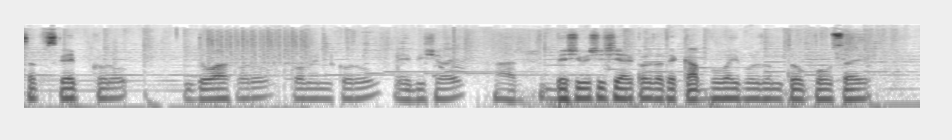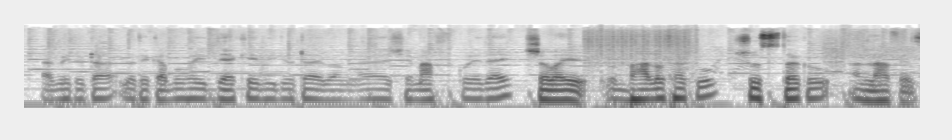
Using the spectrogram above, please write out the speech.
সাবস্ক্রাইব করো, দোয়া করো কমেন্ট করো এই বিষয়ে। আর বেশি বেশি শেয়ার করো যাতে কাব্য ভাই পর্যন্ত পৌঁছায়। আর ভিডিওটা যাতে কাব্য ভাই দেখে ভিডিওটা এবং সে মাফ করে দেয়। সবাই ভালো থাকুক, সুস্থ থাকুক। আল্লাহ হাফেজ।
